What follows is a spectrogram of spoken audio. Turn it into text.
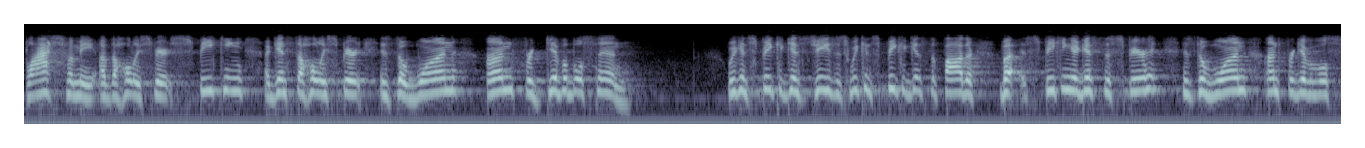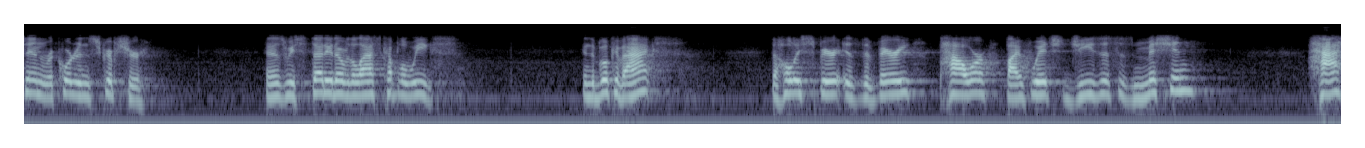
blasphemy of the Holy Spirit, speaking against the Holy Spirit, is the one unforgivable sin. We can speak against Jesus, we can speak against the Father, but speaking against the Spirit is the one unforgivable sin recorded in Scripture. And as we studied over the last couple of weeks, in the book of Acts, the Holy Spirit is the very power by which Jesus' mission has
